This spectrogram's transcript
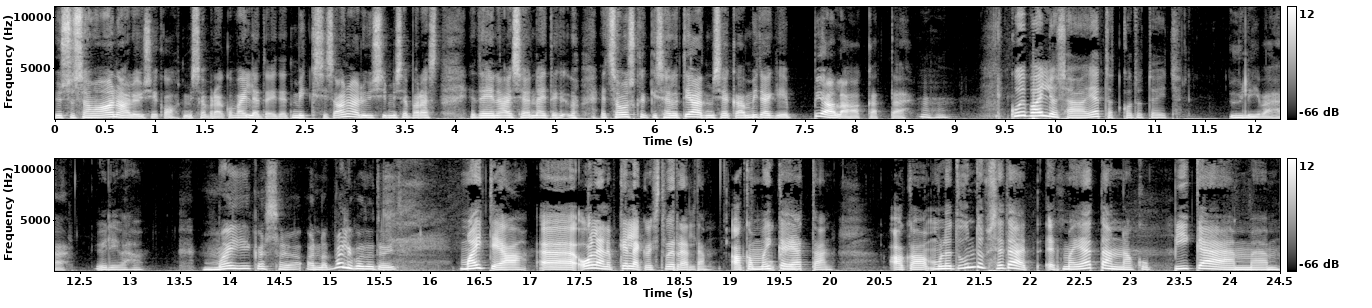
just seesama analüüsi koht, mis sa praegu välja tõid, et miks siis analüüsimise pärast ja teine asi on näiteks noh, et sa oskadki selle teadmisega midagi peale hakata mm. -hmm. kui palju sa jätad kodutöid? ülivähe. ülivähe. Mai, kas sa annad palju kodutöid? ma ei tea äh,, oleneb kellega vist võrrelda, aga ma ikka okay. jätan. aga mulle tundub seda, et, et ma jätan nagu pigem äh,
